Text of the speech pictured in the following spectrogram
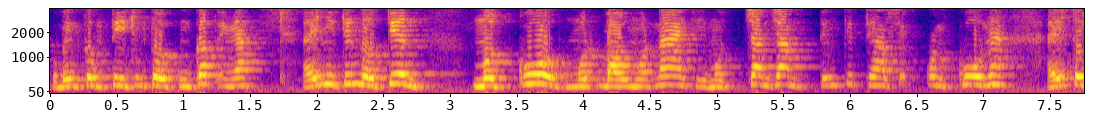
của bên công ty chúng tôi cung cấp anh nhá. Ấy như tiếng đầu tiên, một cua, một bầu, một nai thì 100 trăm tiếng tiếp theo sẽ con cua nhá. Ấy tôi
